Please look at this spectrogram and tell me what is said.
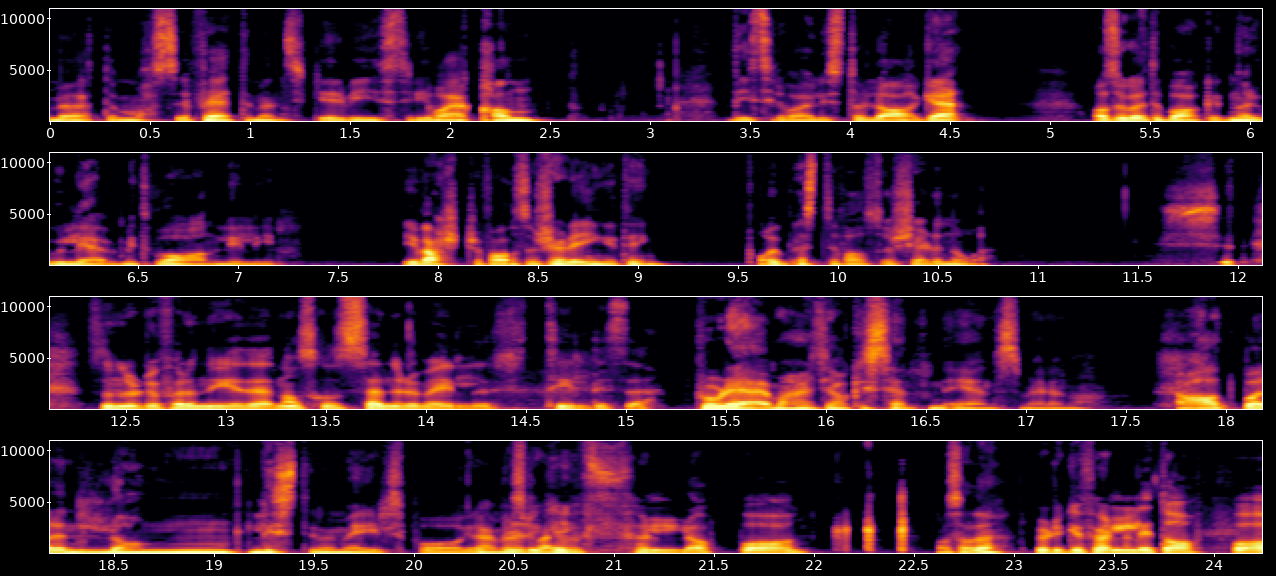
Møter masse fete mennesker. Viser de hva jeg kan. Viser de hva jeg har lyst til å lage. Og så går jeg tilbake til Norge og lever mitt vanlige liv. I verste fall så skjer det ingenting. Og i beste fall så skjer det noe. Shit. Så når du får en ny idé nå, så sender du mailer til disse. Problemet er at jeg har ikke sendt en eneste mail ennå. Jeg har hatt bare en lang liste med mails på greier. Burde du ikke følge opp og Hva sa du? Burde du ikke følge litt opp og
